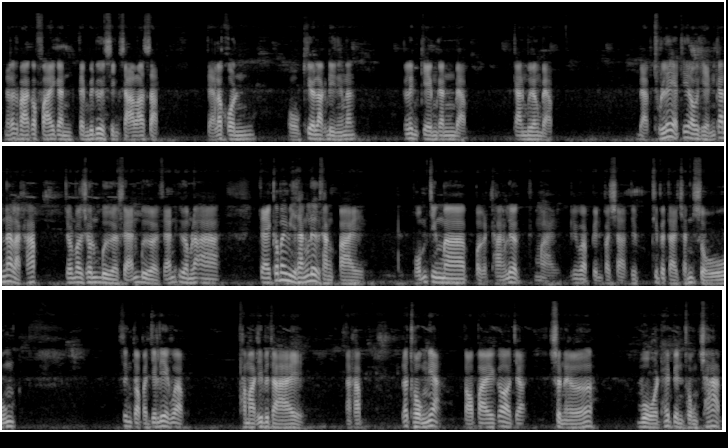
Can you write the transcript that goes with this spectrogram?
ในรัฐสภาก็ไฟกันเต็มไปด้วยสิงสารสัตว์ แต่ละคนโอ้เคี่ยวลักดินทั้งนั้นเล่นเกมกันแบบการเมืองแบบ แบบทุเรศที่เราเห็นกันนั่นแหละครับ จนประชาชนเบื่อแสนเบื่อแสนเอื่อมละอา แต่ก็ไม่มีทางเลือกทางไป ผมจึงมาเปิดทางเลือกใหม่ เรียกว่าเป็นประชาธิปไตยชั้นสูง ซึ่งต่อไปจะเรียกว่าธรรมาธิปไตยนะครับ และธงเนี่ยต่อไปก็จะเสนอโหวตให้เป็นธงชาติ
